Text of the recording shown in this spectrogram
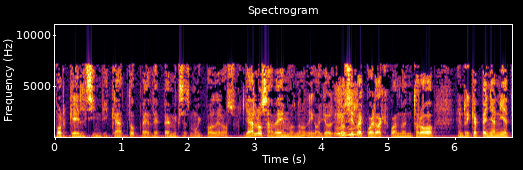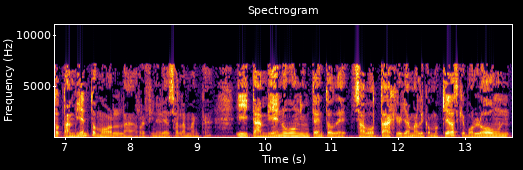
porque el sindicato de Pemex es muy poderoso. Ya lo sabemos, ¿no? Digo, yo, yo sí recuerdo que cuando entró Enrique Peña Nieto también tomó la refinería de Salamanca y también hubo un intento de sabotaje o llámale como quieras, que voló un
